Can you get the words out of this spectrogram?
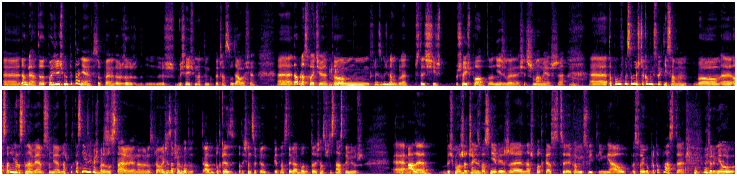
E, dobra, to odpowiedzieliśmy na pytanie. Super, dobrze, dobrze, już myśleliśmy nad tym kupę czasu, udało się. E, dobra, słuchajcie, to mm, która jest godzina w ogóle? 46 po, to nieźle się trzymamy jeszcze. E, to pomówmy sobie jeszcze Comics Weekly samym, bo e, ostatnio się zastanawiałem w sumie, nasz podcast nie jest jakoś bardzo stary na dobrą sprawę. On się zaczął chyba albo pod koniec 2015, albo w 2016 już. E, ale być może część z Was nie wie, że nasz podcast e, Comics Weekly miał swojego protoplastę, który miał.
